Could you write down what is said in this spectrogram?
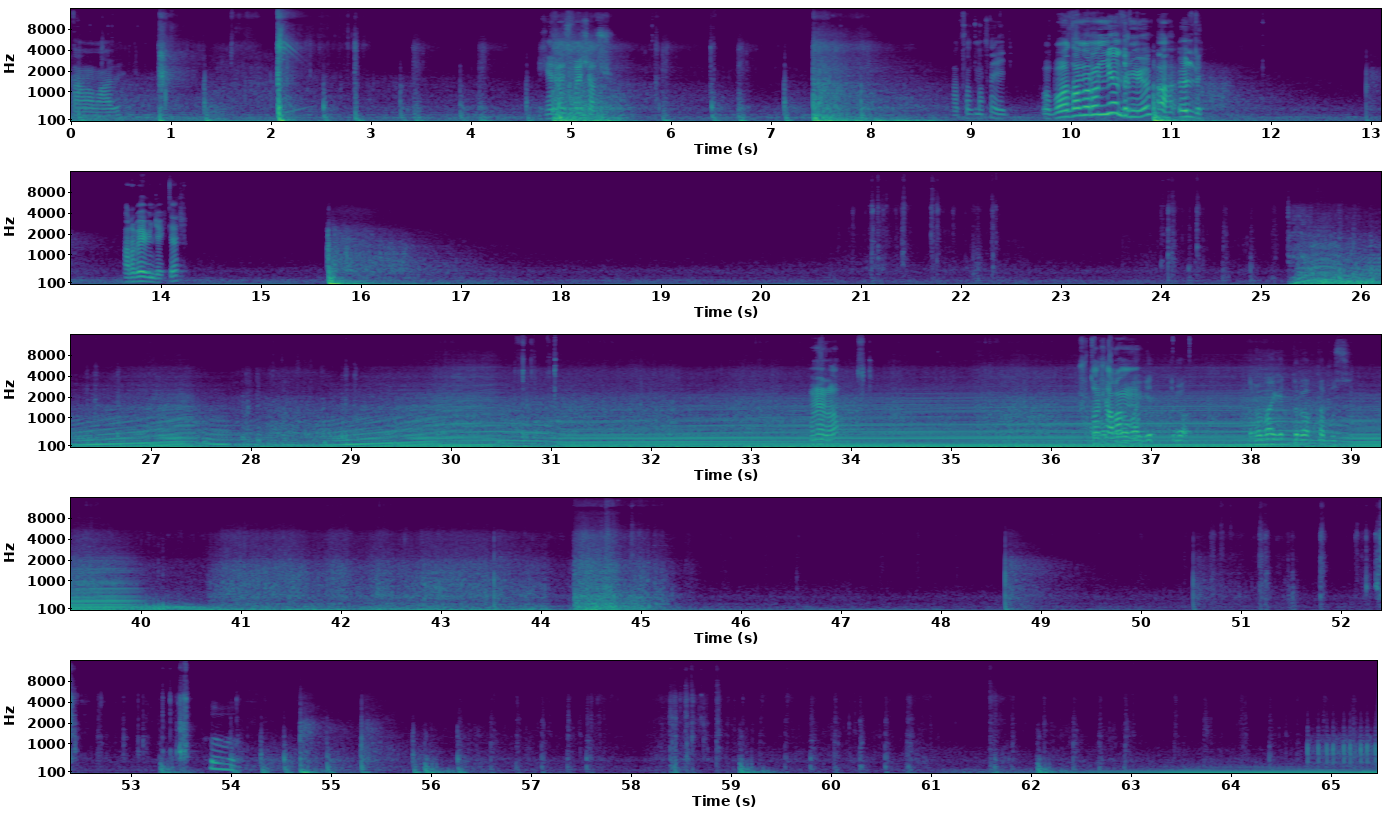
Tamam abi. Bir kere resmeye çalışıyor. Atlatmasa iyiydi. Bu, bu adamlar onu niye öldürmüyor? Ah öldü. Arabaya binecekler. Bu ne lan? Şu taş alan Drop'a mı? git drop. Drop'a git drop'ta pus.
